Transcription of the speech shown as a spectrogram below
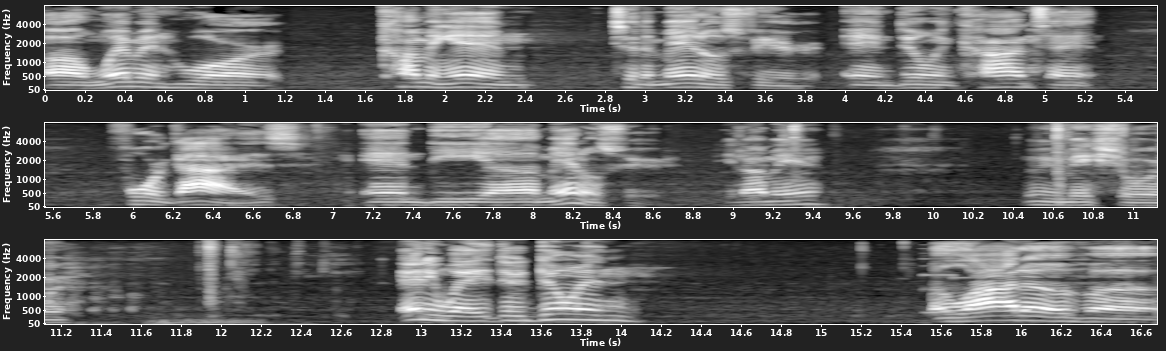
uh, women who are coming in to the manosphere and doing content for guys and the uh, manosphere. You know what I mean? Let me make sure. Anyway, they're doing a lot of uh,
